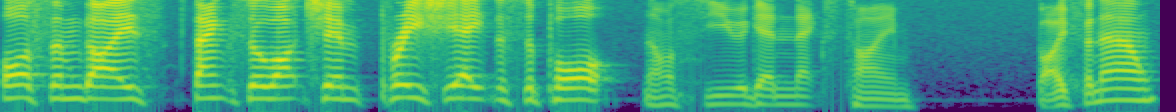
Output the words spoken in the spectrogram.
Awesome, guys. Thanks for watching. Appreciate the support. And I'll see you again next time. Bye for now.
